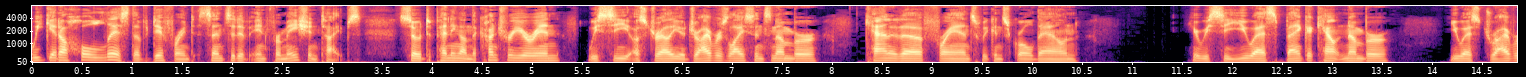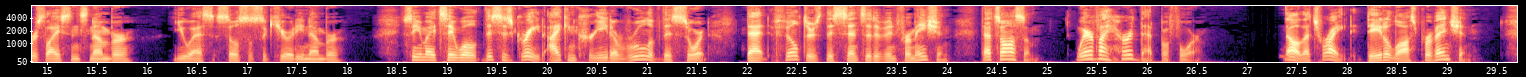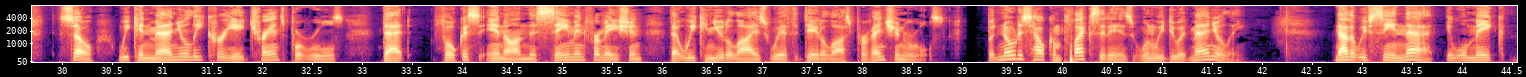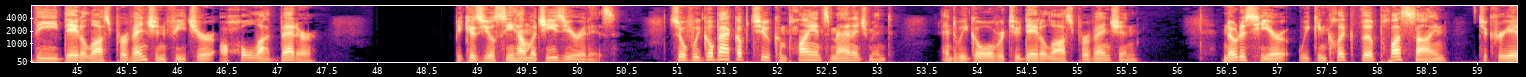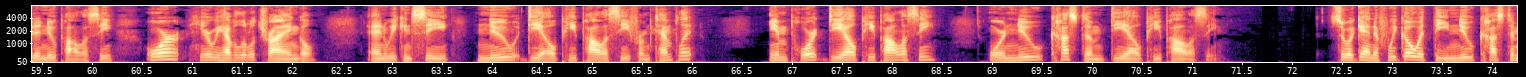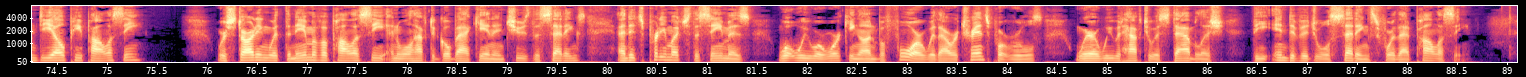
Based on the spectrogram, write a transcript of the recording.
we get a whole list of different sensitive information types. So depending on the country you're in, we see Australia driver's license number, Canada, France, we can scroll down. Here we see US bank account number, US driver's license number, US social security number. So you might say, well, this is great. I can create a rule of this sort that filters this sensitive information. That's awesome. Where have I heard that before? Oh, that's right, data loss prevention. So we can manually create transport rules that focus in on this same information that we can utilize with data loss prevention rules. But notice how complex it is when we do it manually. Now that we've seen that, it will make the data loss prevention feature a whole lot better because you'll see how much easier it is. So if we go back up to compliance management and we go over to data loss prevention, notice here we can click the plus sign to create a new policy, or here we have a little triangle, and we can see new DLP policy from template, import DLP policy, or new custom DLP policy. So again, if we go with the new custom DLP policy, we're starting with the name of a policy and we'll have to go back in and choose the settings and it's pretty much the same as what we were working on before with our transport rules where we would have to establish the individual settings for that policy.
